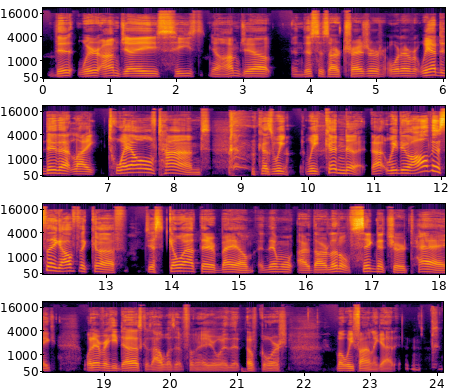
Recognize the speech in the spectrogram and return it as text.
this, "We're I'm Jace, he's you know I'm Jep, and this is our treasure or whatever." We had to do that like 12 times because we we couldn't do it. We do all this thing off the cuff, just go out there, bam, and then we'll, our our little signature tag, whatever he does, because I wasn't familiar with it, of course. But we finally got it.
